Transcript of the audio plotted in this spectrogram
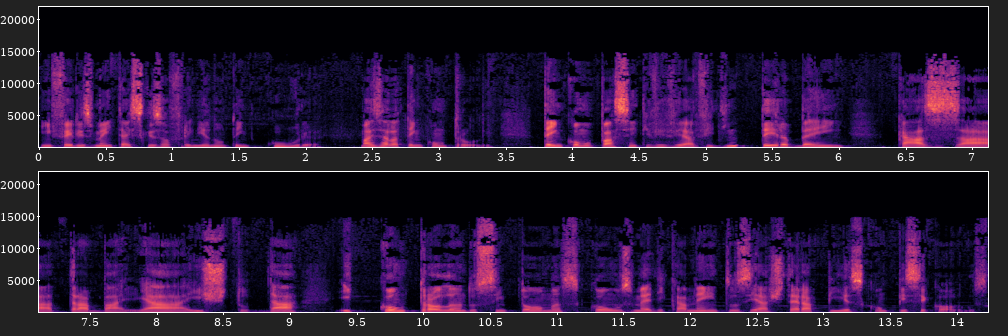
Infelizmente, a esquizofrenia não tem cura, mas ela tem controle. Tem como o paciente viver a vida inteira bem, casar, trabalhar, estudar e controlando os sintomas com os medicamentos e as terapias com psicólogos.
